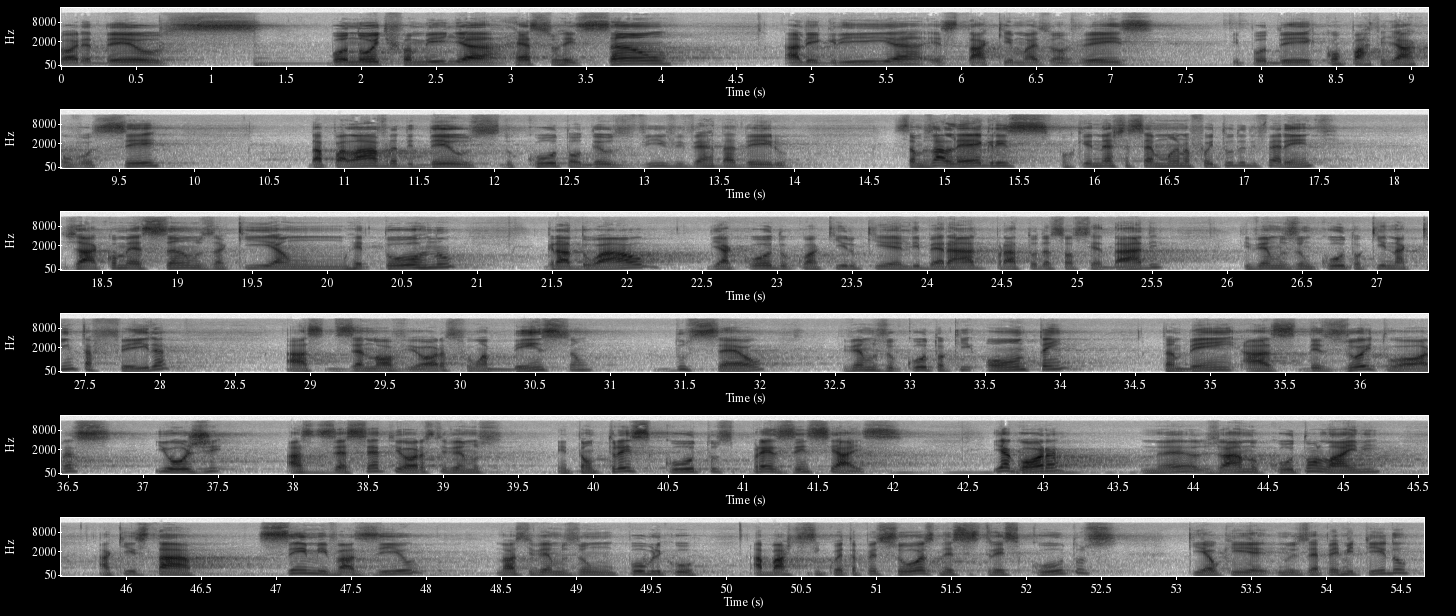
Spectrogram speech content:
Glória a Deus. Boa noite, família Ressurreição. Alegria estar aqui mais uma vez e poder compartilhar com você da palavra de Deus, do culto ao Deus vivo e verdadeiro. Estamos alegres porque nesta semana foi tudo diferente. Já começamos aqui a um retorno gradual, de acordo com aquilo que é liberado para toda a sociedade. Tivemos um culto aqui na quinta-feira às 19 horas, foi uma bênção do céu. Tivemos o culto aqui ontem, também às 18 horas, e hoje, às 17 horas, tivemos então três cultos presenciais. E agora, né, já no culto online, aqui está semi-vazio, nós tivemos um público abaixo de 50 pessoas nesses três cultos, que é o que nos é permitido,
